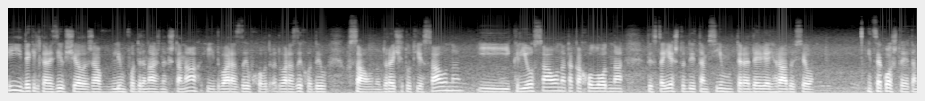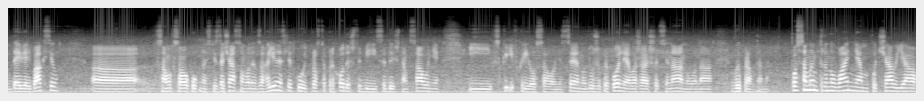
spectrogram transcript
І декілька разів ще лежав в лімфодренажних штанах і два рази, два рази ходив в сауну. До речі, тут є сауна і кріосауна така холодна. Ти стаєш туди там 7-9 градусів, і це коштує там 9 баксів. Саме в совокупності. За часом вони взагалі не слідкують, просто приходиш собі і сидиш там в сауні і в кріосауні. Це ну, дуже прикольно. Я вважаю, що ціна ну, вона виправдана. По самим тренуванням почав я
